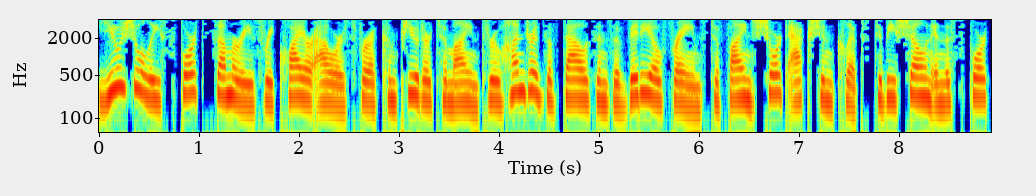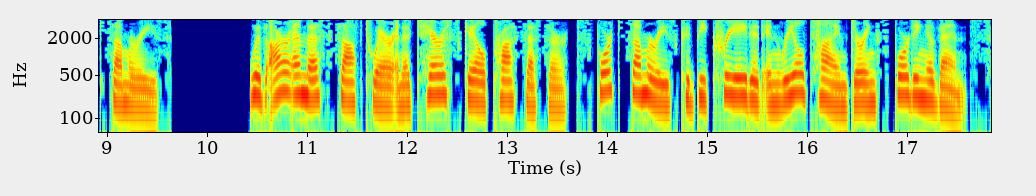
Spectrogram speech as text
Usually sports summaries require hours for a computer to mine through hundreds of thousands of video frames to find short action clips to be shown in the sport summaries. With RMS software and a tera-scale processor, sport summaries could be created in real time during sporting events.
